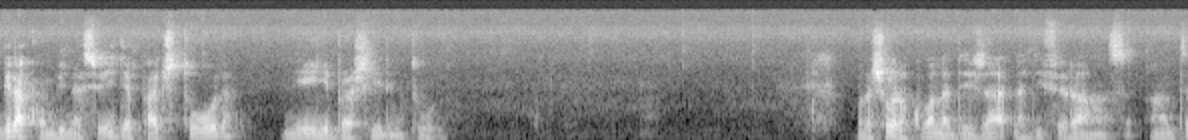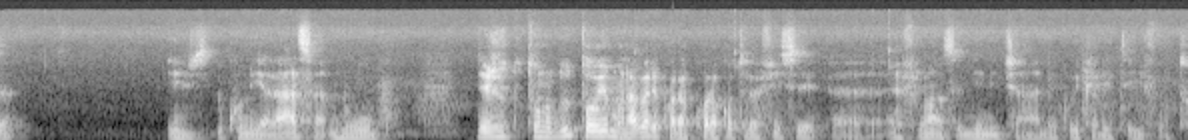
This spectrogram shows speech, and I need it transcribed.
ngira combination y'irya patch tool n'iyi brush healing tool. Murashobora kubona deja la différence entre ukuntu yarasa n'ubu deja utu tuntu dutoya umuntu aba ariko arakora ko turafise uh, influence nini cyane kuri kalite y'ifoto.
